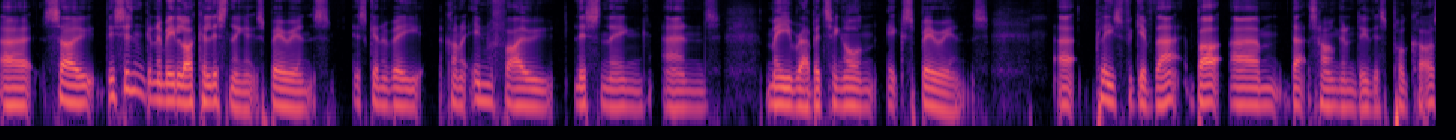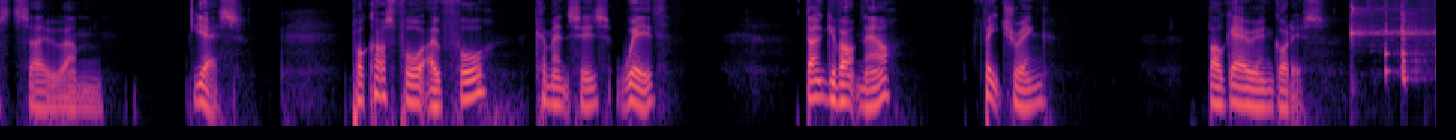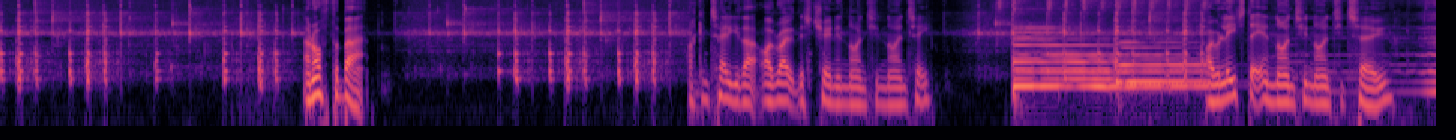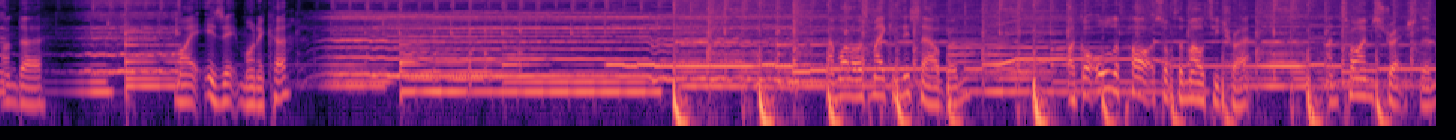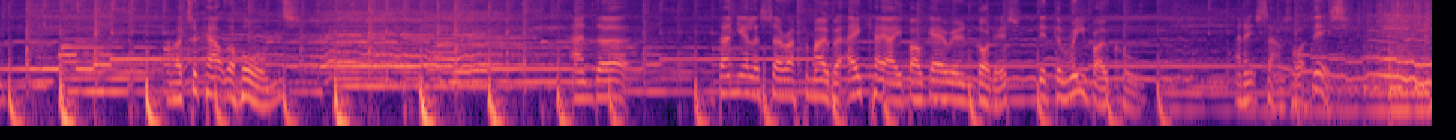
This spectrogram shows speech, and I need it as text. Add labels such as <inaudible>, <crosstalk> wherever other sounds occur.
Uh, so this isn't going to be like a listening experience. It's going to be a kind of info listening and me rabbiting on experience. Uh, please forgive that, but um, that's how I'm going to do this podcast. So, um, yes, podcast 404 commences with Don't Give Up Now, featuring Bulgarian Goddess. And off the bat, I can tell you that I wrote this tune in 1990. I released it in 1992 under my Is It moniker. And while I was making this album, I got all the parts off the multi track and time stretched them. And I took out the horns and uh, Daniela Serafimova, aka Bulgarian Goddess, did the revocal, and it sounds like this.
